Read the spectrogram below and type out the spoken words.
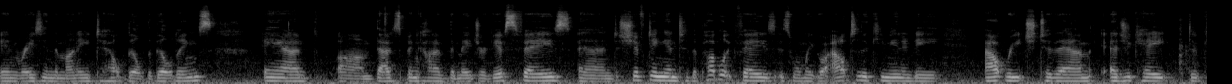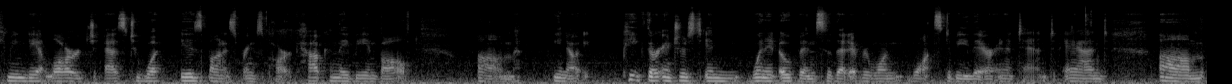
in raising the money to help build the buildings. And um, that's been kind of the major gifts phase. And shifting into the public phase is when we go out to the community, outreach to them, educate the community at large as to what is Bonnet Springs Park, how can they be involved, um, you know, pique their interest in when it opens so that everyone wants to be there and attend. And um,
